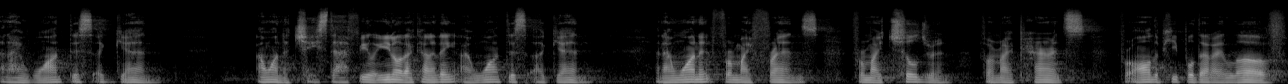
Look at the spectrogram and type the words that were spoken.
and I want this again. I want to chase that feeling, you know, that kind of thing. I want this again. And I want it for my friends, for my children, for my parents, for all the people that I love.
